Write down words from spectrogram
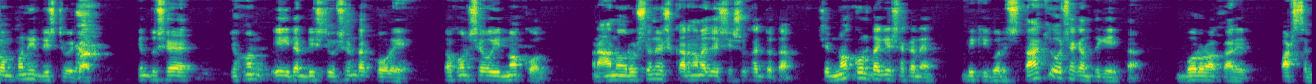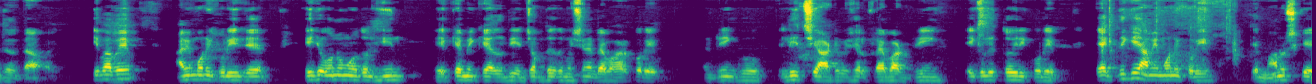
কোম্পানির ডিস্ট্রিবিউটার কিন্তু সে যখন এইটা ডিস্ট্রিবিউশনটা করে, তখন সে ওই নকল মানে আনোয়ার হোসেনের কারখানা যে শিশু খাদ্যটা, সে নকলটাকে সেখানে বিক্রি করেছে। তাকেও সেখান থেকে একটা বড় আকারের পার্সেন্টেজ দেওয়া হয়। এভাবে আমি মনে করি যে, এই যে অনুমোদনহীন এই কেমিক্যাল দিয়ে জব্দ মেশিনের ব্যবহার করে ড্রিঙ্কু লিচি আর্টিফিশিয়াল ফ্লেভার ড্রিঙ্ক এগুলি তৈরি করে একদিকে আমি মনে করি যে মানুষকে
